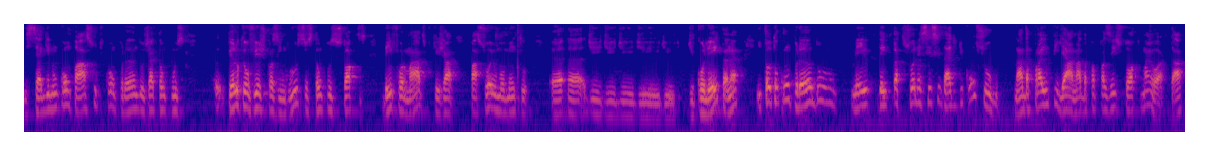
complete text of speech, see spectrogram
E segue num compasso de comprando, já estão com os, pelo que eu vejo com as indústrias, estão com os estoques bem formados, porque já passou o momento uh, uh, de, de, de, de, colheita, né? Então estão comprando meio dentro da sua necessidade de consumo. Nada para empilhar, nada para fazer estoque maior, tá?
